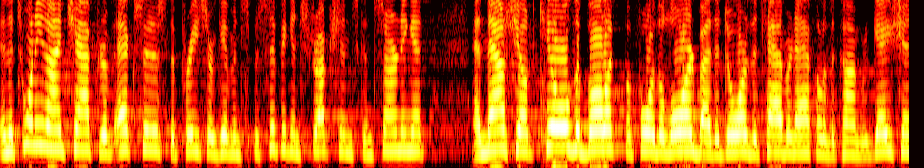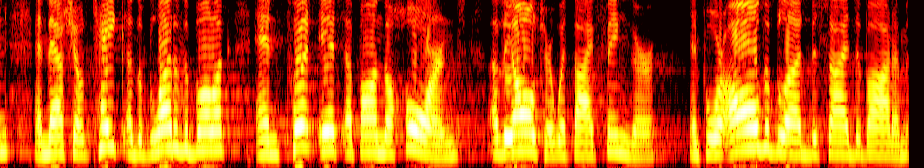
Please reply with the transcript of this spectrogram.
In the 29th chapter of Exodus, the priests are given specific instructions concerning it. And thou shalt kill the bullock before the Lord by the door of the tabernacle of the congregation, and thou shalt take of the blood of the bullock and put it upon the horns of the altar with thy finger, and pour all the blood beside the bottom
